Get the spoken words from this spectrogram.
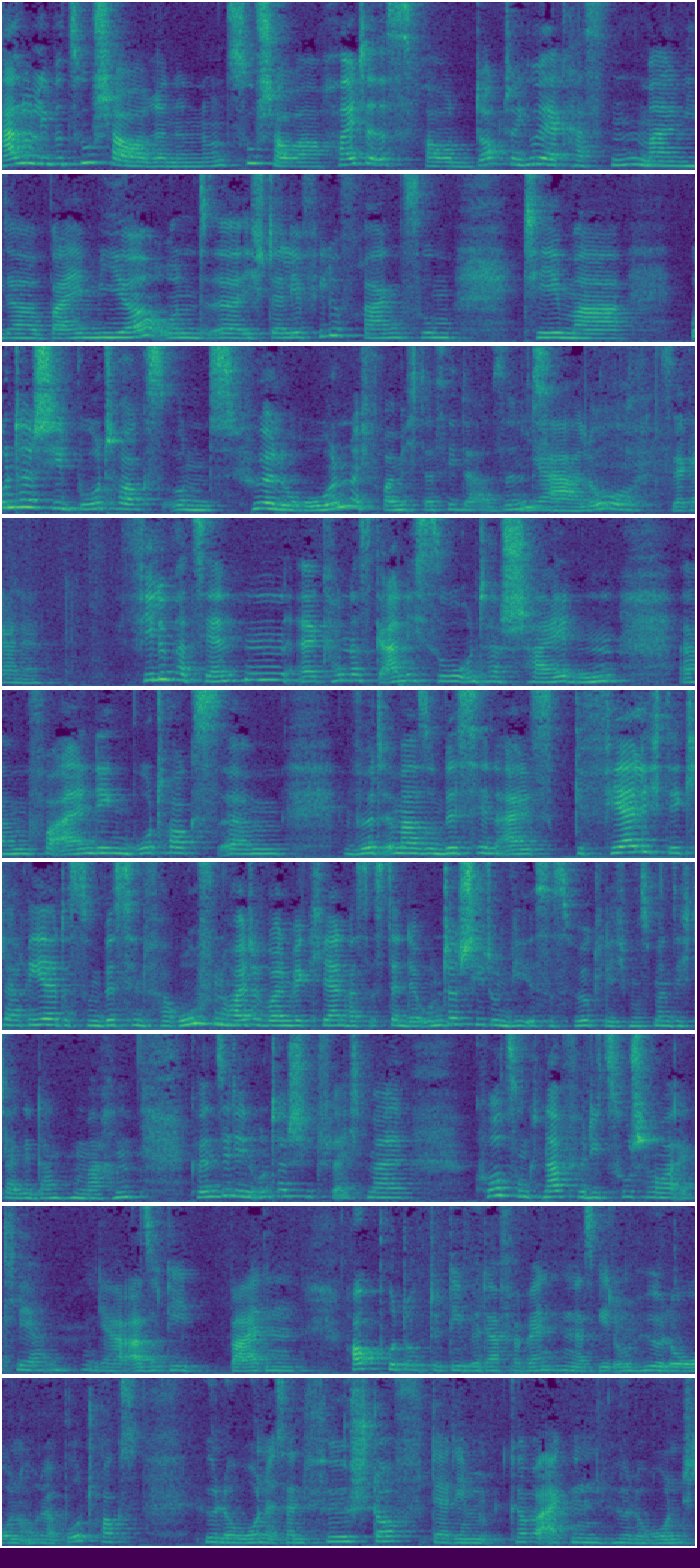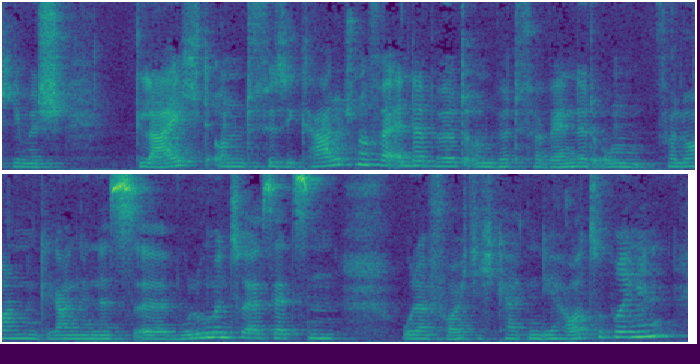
Hallo liebe Zuschauerinnen und Zuschauer. Heute ist Frau Dr. Julia Kasten mal wieder bei mir und äh, ich stelle ihr viele Fragen zum Thema Unterschied Botox und Hyaluron. Ich freue mich, dass Sie da sind. Ja, hallo, sehr gerne. Viele Patienten äh, können das gar nicht so unterscheiden. Ähm, vor allen Dingen Botox ähm, wird immer so ein bisschen als gefährlich deklariert, ist so ein bisschen verrufen. Heute wollen wir klären, was ist denn der Unterschied und wie ist es wirklich? Muss man sich da Gedanken machen? Können Sie den Unterschied vielleicht mal kurz und knapp für die Zuschauer erklären? Ja, also die beiden Hauptprodukte, die wir da verwenden, es geht um Hyaluron oder Botox. Hyaluron ist ein Füllstoff, der dem körpereigenen Hyaluron chemisch gleicht und physikalisch nur verändert wird und wird verwendet, um verloren gegangenes äh, Volumen zu ersetzen oder Feuchtigkeit in die Haut zu bringen.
